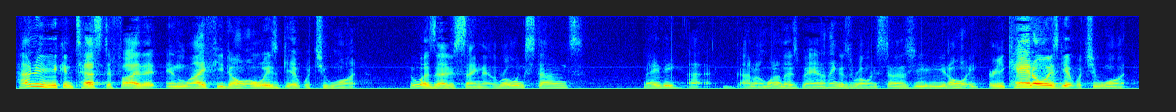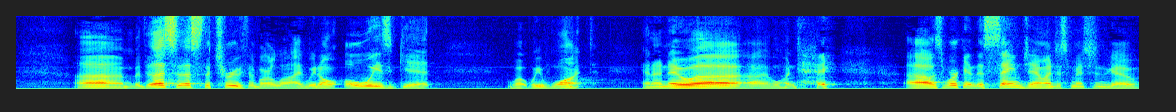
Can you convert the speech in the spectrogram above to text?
How many of you can testify that in life you don't always get what you want? Who was that who sang that? Rolling Stones? Maybe. I, I, don't know, one of those bands. I think it was Rolling Stones. You, you don't, or you can't always get what you want. Um, but that's, that's the truth of our life. We don't always get what we want. And I know uh, one day uh, I was working at this same gym I just mentioned ago,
